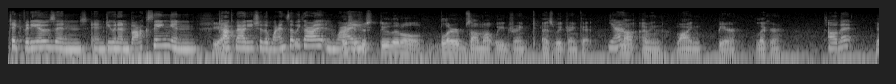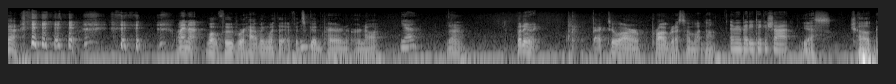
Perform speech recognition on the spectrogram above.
take videos and and do an unboxing and Yeah. talk about each of the wines that we got and why. We should just do little blurbs on what we drink as we drink it. Yeah. Not, I mean, wine, beer, liquor. all of it Yeah. why don't What food we're having with it, if it's Mhm. a good pair or not. yeah No. But anyway, back to our progress and whatnot. everybody take a shot Yes, chug.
